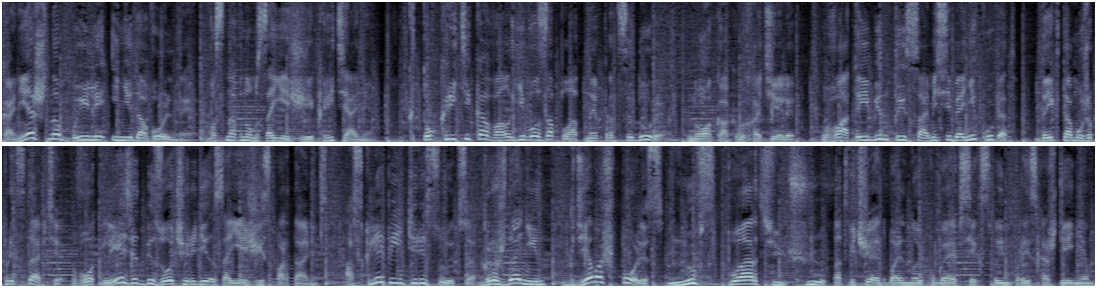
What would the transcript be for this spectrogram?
Конечно, были и недовольные, в основном заезжие критяне – кто критиковал его за платные процедуры. Ну а как вы хотели? Ваты и бинты сами себя не купят. Да и к тому же представьте, вот лезет без очереди заезжий спартанец. А склепе интересуется, гражданин, где ваш полис? Ну в Спарте, чё? Отвечает больной, пугая всех своим происхождением.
